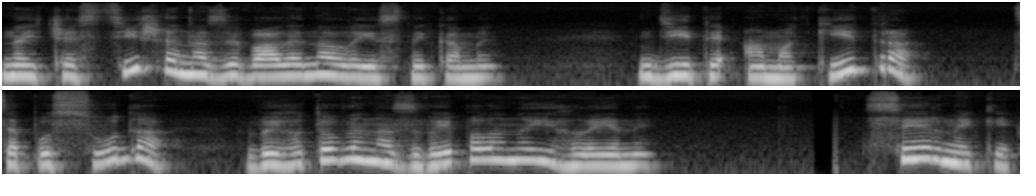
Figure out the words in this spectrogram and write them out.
найчастіше називали налисниками. Діти, а макітра це посуда, виготовлена з випаленої глини. Сирники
